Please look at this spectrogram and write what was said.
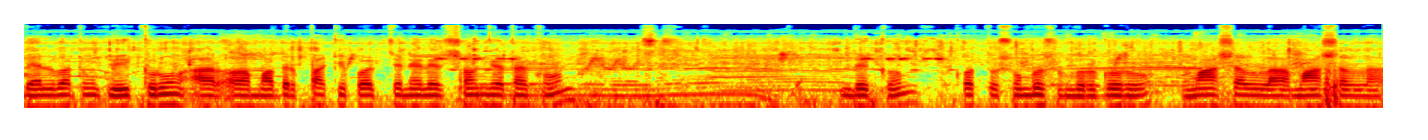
বেল বাটন ক্লিক করুন, আর আমাদের পাখিপথ চ্যানেলের সঙ্গে থাকুন। দেখুন, কত সুন্দর সুন্দর গরু। মাশাল্লাহ মাশাল্লাহ।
